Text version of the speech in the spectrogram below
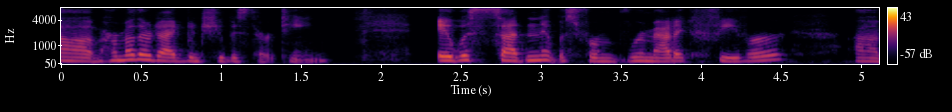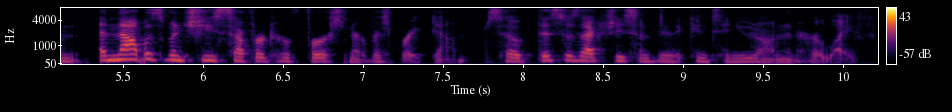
um, her mother died when she was 13. It was sudden, it was from rheumatic fever. Um, and that was when she suffered her first nervous breakdown. So this was actually something that continued on in her life.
